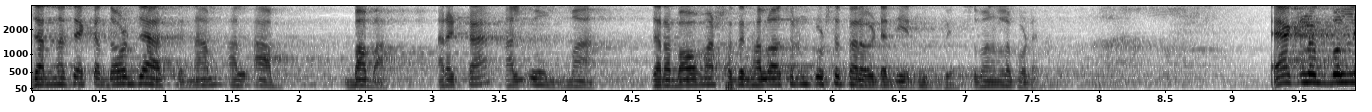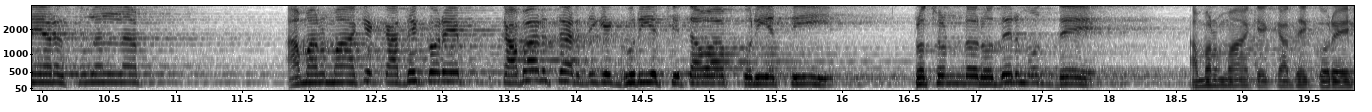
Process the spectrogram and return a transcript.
জান্নাতে একটা দরজা আছে, নাম আল আব বাবা আর একটা আল উম মা। যারা বাবা মার সাথে ভালো আচরণ করছে, তারা ওইটা দিয়ে ঢুকবে। সুবহানাল্লাহ পড়ে। এক লোক বললে আর সুলাল্লাহ আমার মাকে কাঁধে করে কাবার চারদিকে ঘুরিয়েছি, তাওয়াফ করিয়েছি। প্রচণ্ড রোদের মধ্যে আমার মাকে কাঁধে করে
